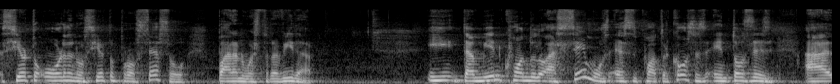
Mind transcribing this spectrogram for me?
cierto orden o cierto proceso para nuestra vida. Y también cuando lo hacemos esas cuatro cosas, entonces uh,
